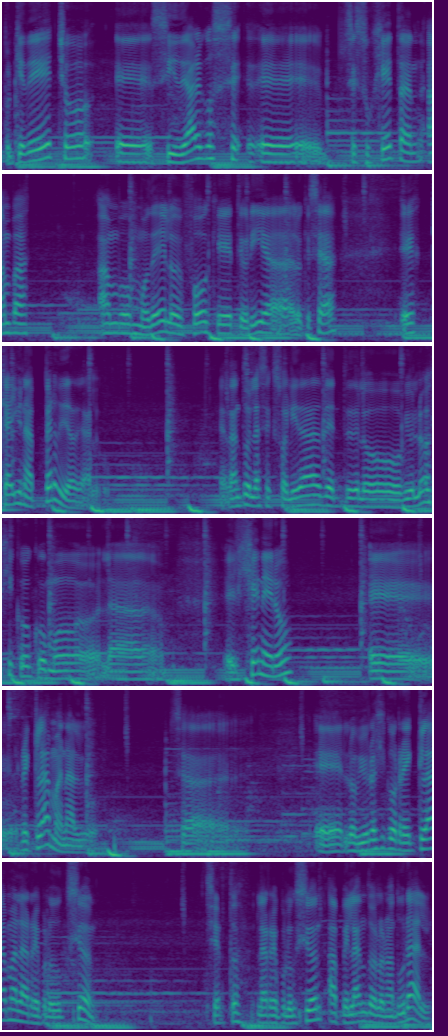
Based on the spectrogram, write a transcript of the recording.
porque de hecho, eh, si de algo se, se, sujetan ambas, ambos modelos, enfoque, teoría, lo que sea, es que hay una pérdida de algo. Tanto la sexualidad desde lo biológico como la, el género reclaman algo. O sea, lo biológico reclama la reproducción, ¿cierto? La reproducción apelando a lo natural.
